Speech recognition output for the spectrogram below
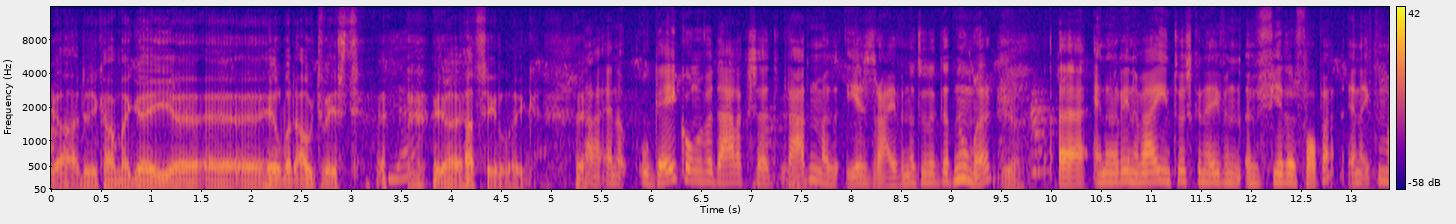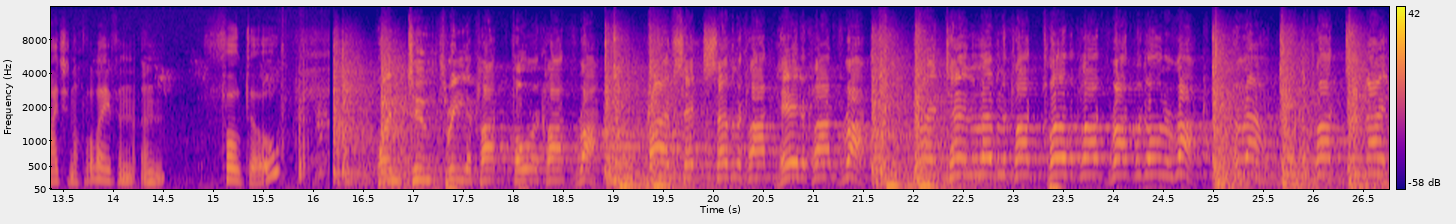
Ja, dus ik ga mijn gay heel wat oud wist. Ja? ja, hartstikke leuk. Ja. Nou, en hoe gay komen we dadelijk te praten. Maar eerst draaien we natuurlijk dat nummer. Ja. Uh, en dan rennen wij intussen even verder foppen. En ik maak je nog wel even een foto. 1, 2, 3 o'clock, 4 o'clock, rock. 5, 6, 7 o'clock, 8 o'clock, rock. 9, 10, 11 o'clock, 12 o'clock, rock. We're gonna rock around the clock tonight.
